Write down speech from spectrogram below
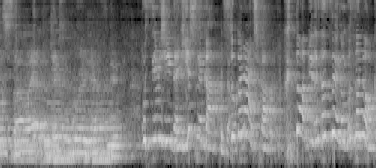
розсавити поїзди. У сім'ї даїшника суперечка. Хто піде за сином у садок?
